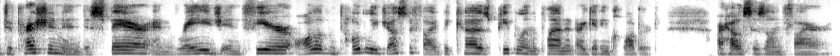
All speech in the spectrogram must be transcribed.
depression and despair and rage and fear, all of them totally justified because people on the planet are getting clobbered. Our house is on fire.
